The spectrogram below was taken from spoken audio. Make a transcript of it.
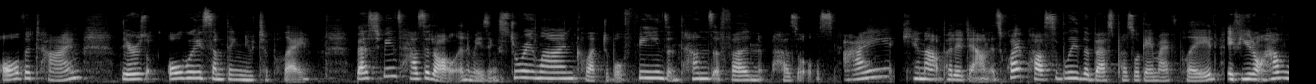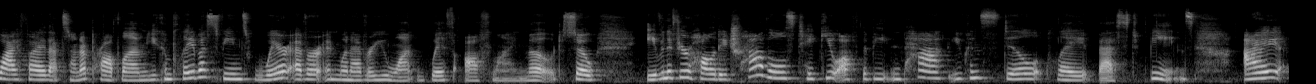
all the time, there's always something new to play. Best Fiends has it all an amazing storyline, collectible fiends, and tons of fun puzzles. I cannot put it down. It's quite possibly the best puzzle game I've played. If you don't have Wi Fi, that's not a problem. You can play Best Fiends wherever and whenever you want with offline mode. So even if your holiday travels take you off the beaten path, you can still play Best Fiends. I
